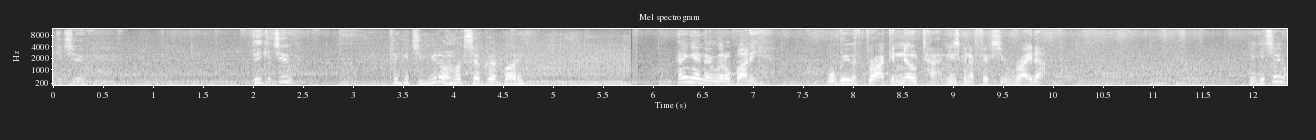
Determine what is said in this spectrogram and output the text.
Pikachu. Pikachu? Pikachu, you don't look so good, buddy. Hang in there, little buddy. We'll be with Brock in no time. He's gonna fix you right up. Pikachu?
